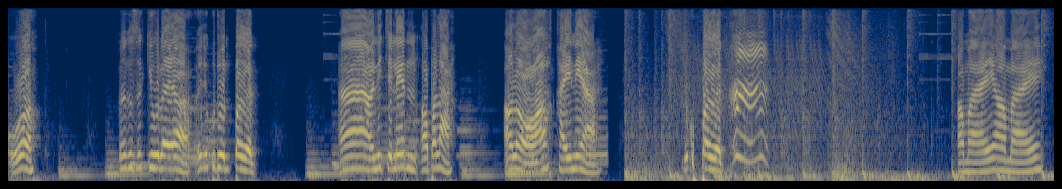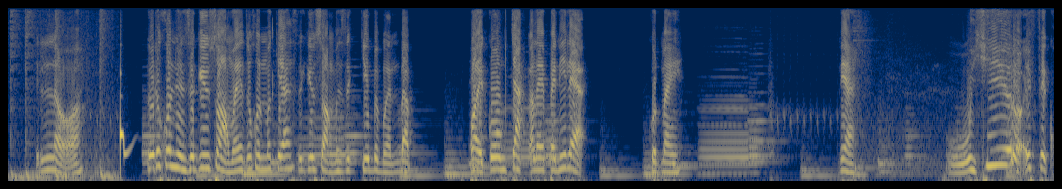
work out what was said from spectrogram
โอ้มันคือสกิลอะไรอะเอ้ยเดี๋ยวกูโดนเปิดอ้าวอันนี้จะเล่นเอาปะล่ะ เอาหรอ ใครเนี่ยเดี๋ยวกูเปิด เอาไหมเอาไหมจะเล่นหรอเฮ้ยทุกคนเห็นสกิลสองไหมทุกคนเมื่อกี้สกิลสองเป็นสกิลแบบเหมือนแบบ ปล่อยโกงจักรอะไรไปนี่แหละ กดไหม เนี่ยโอ้ยเชี่ยเอฟเฟกต์โค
